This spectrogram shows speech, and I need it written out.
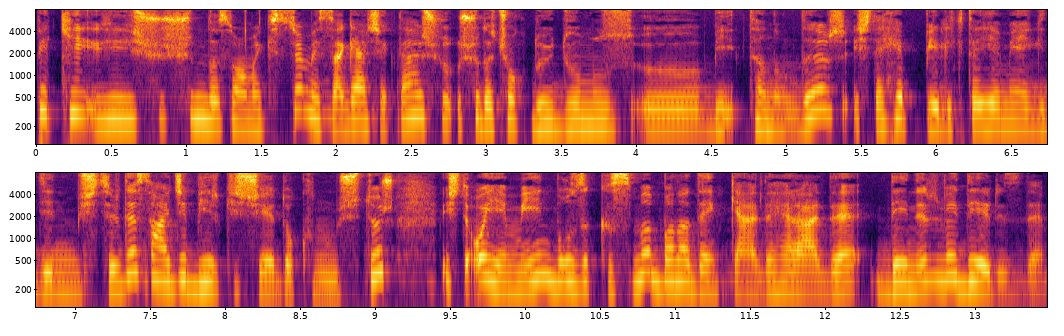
Peki e, şu, şunu da sormak istiyorum. Mesela gerçekten şu, şu da çok duyduğumuz e, bir tanımdır. İşte hep birlikte yemeğe gidilmiştir de sadece bir kişiye dokunmuştur. İşte o yemeğin bozuk kısmı bana denk geldi herhalde denir ve deriz de.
